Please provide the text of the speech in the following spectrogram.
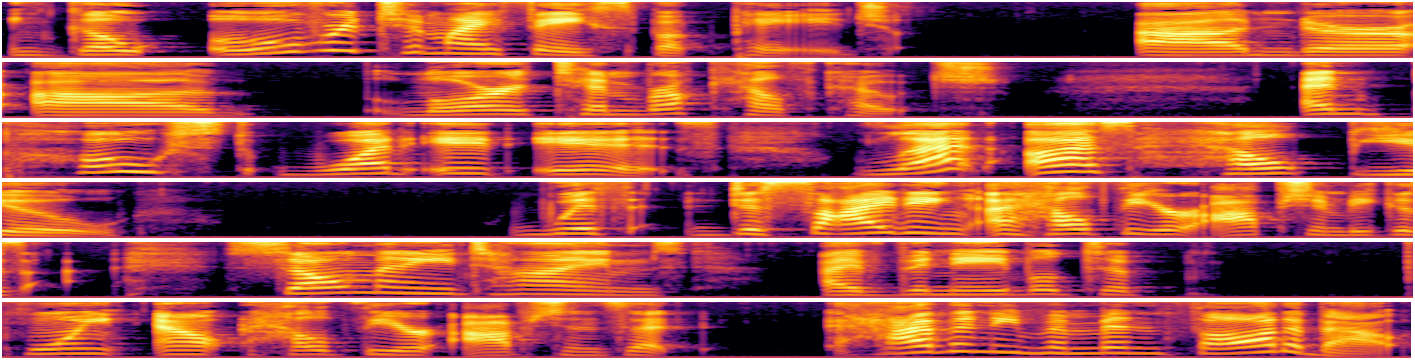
and go over to my Facebook page under uh, Laura Timbrook Health Coach and post what it is. Let us help you with deciding a healthier option because so many times I've been able to point out healthier options that haven't even been thought about.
